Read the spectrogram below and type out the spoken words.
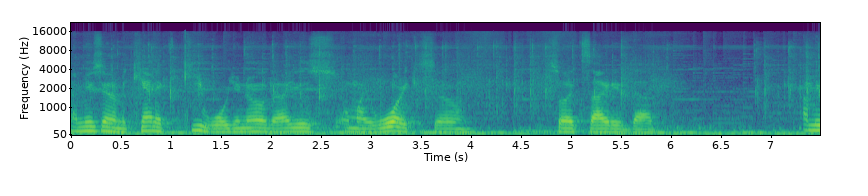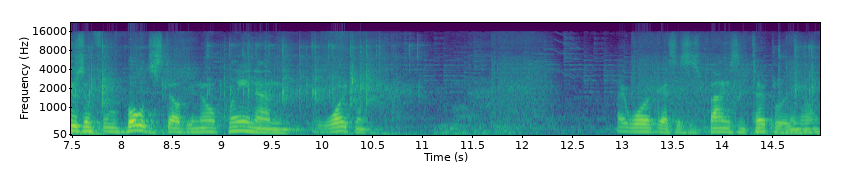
I'm using a mechanic keyboard, you know, that I use on my work, so so excited that I'm using for both stuff, you know, playing and working. I work as a Spanish interpreter, you know,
